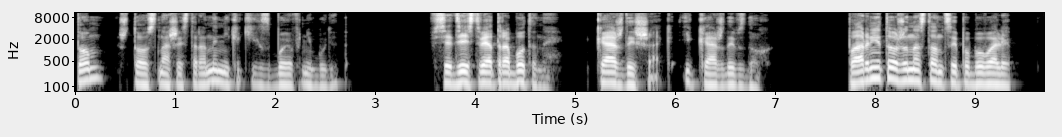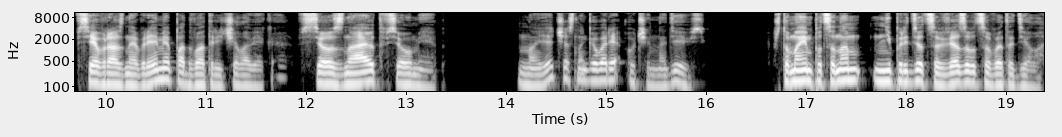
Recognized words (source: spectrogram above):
том, что с нашей стороны никаких сбоев не будет. Все действия отработаны. Каждый шаг и каждый вздох. Парни тоже на станции побывали. Все в разное время по два-три человека. Все знают, все умеют. Но я, честно говоря, очень надеюсь, что моим пацанам не придется ввязываться в это дело.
